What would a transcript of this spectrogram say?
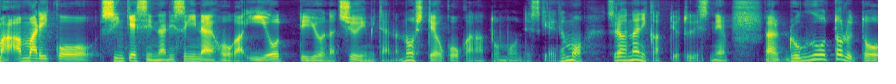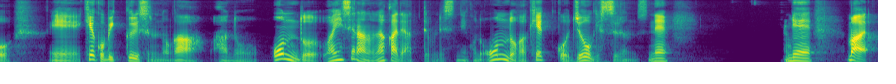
まあ、あんまりこう、神経質になりすぎない方がいいよっていうような注意みたいなのをしておこうかなと思うんですけれども、それは何かっていうとですね、ログを取ると、えー、結構びっくりするのが、あの、温度、ワインセラーの中であってもですね、この温度が結構上下するんですね。で、まあ、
